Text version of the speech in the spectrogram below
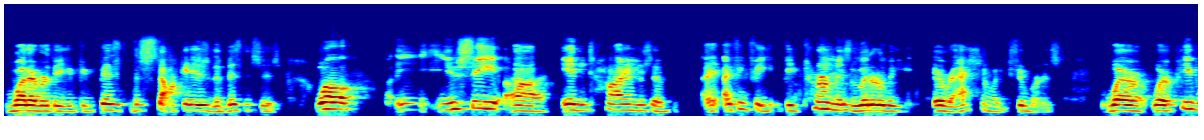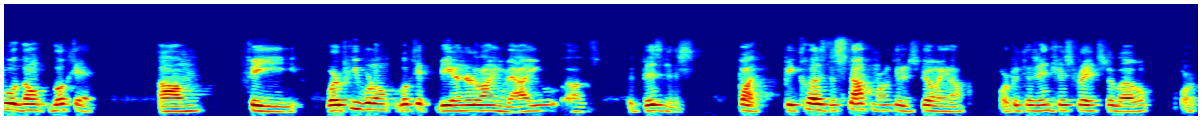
whatever the the, bus- the stock is, the business is. Well, you see, uh, in times of I, I think the, the term is literally irrational exuberance, where where people don't look at um, the where people don't look at the underlying value of the business, but because the stock market is going up, or because interest rates are low, or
